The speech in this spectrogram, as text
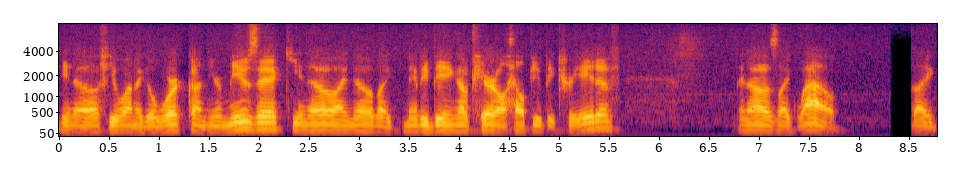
You know if you want to go work on your music you know i know like maybe being up here will help you be creative and i was like wow like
